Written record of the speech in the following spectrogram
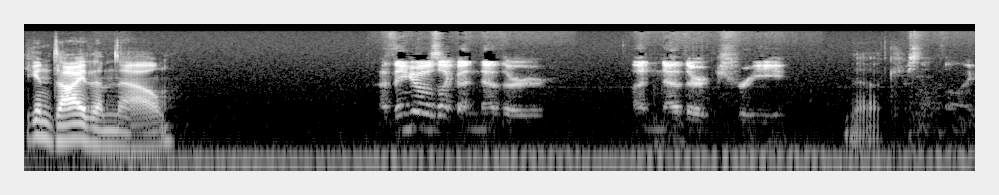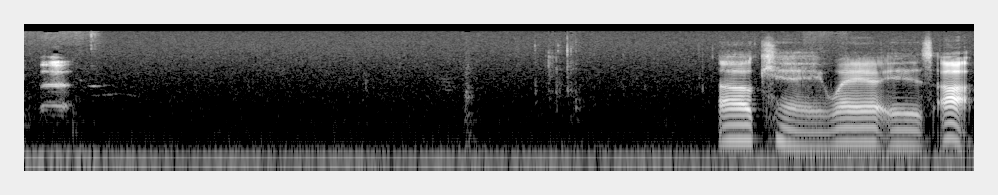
you can dye them now. I think it was like a nether, a nether tree Okay. or something like that. Okay, where is ah?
